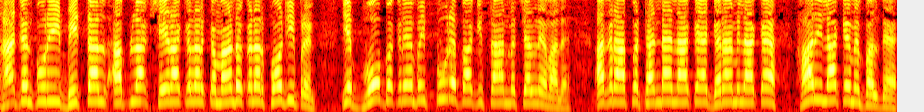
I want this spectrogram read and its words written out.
राजनपुरी, बीतल अपलक शेरा कलर, कमांडो कलर, फौजी प्रिंट, ये वो बकरे हैं भाई पूरे पाकिस्तान में चलने वाले। अगर आपका ठंडा इलाका है गर्म इलाका है हर इलाके में पलते हैं,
